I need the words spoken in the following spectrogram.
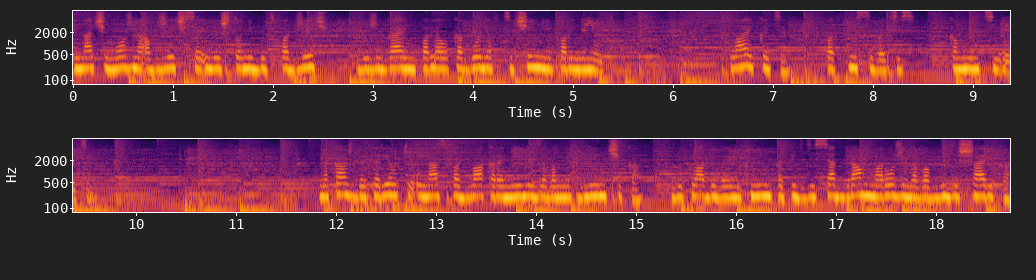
иначе можно обжечься или что-нибудь поджечь, выжигаем пары алкоголя в течение пары минут. Лайкайте, подписывайтесь, комментируйте. На каждой тарелке у нас по два карамелизованных блинчика, выкладываем к ним по 50 грамм мороженого в виде шарика,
